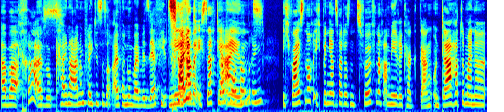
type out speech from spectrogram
Aber Krass. also keine Ahnung, vielleicht ist es auch einfach nur, weil wir sehr viel Nee, Zeit aber ich sag dir eins. verbringen. ich weiß noch, ich bin ja 2012 nach Amerika gegangen und da hatte meine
